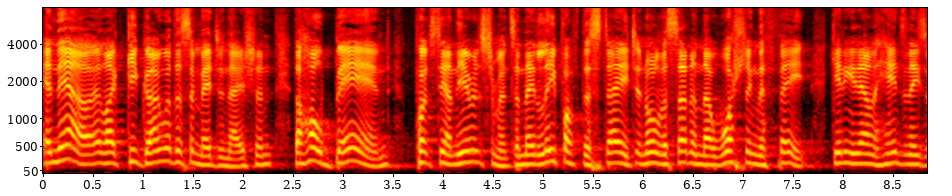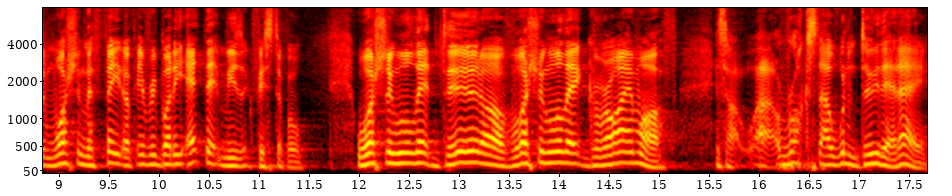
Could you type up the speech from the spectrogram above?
And now, like, keep going with this imagination. The whole band puts down their instruments and they leap off the stage, and all of a sudden they're washing the feet, getting down on the hands and knees and washing the feet of everybody at that music festival washing all that dirt off, washing all that grime off. It's like, wow, a rock star wouldn't do that, eh?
